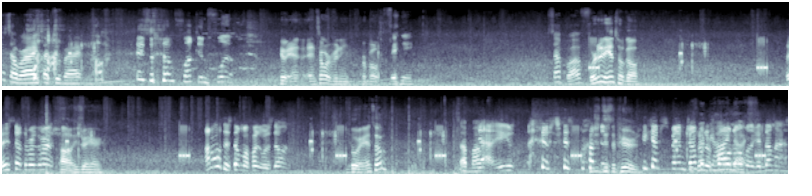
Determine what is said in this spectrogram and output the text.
it's alright. It's not too bad. Oh, it's a fucking flip. Yo, An- Anto or Vinny? For both. Vinny. What's up, buff? Where did Anto go? They used to have the red garage. Oh, he's right here. I don't know what this dumb motherfucker was doing. Who, Anto? What's up, mom? Yeah, he, he was just He just disappeared. he kept spam jumping right and falling behind over like a dumbass.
